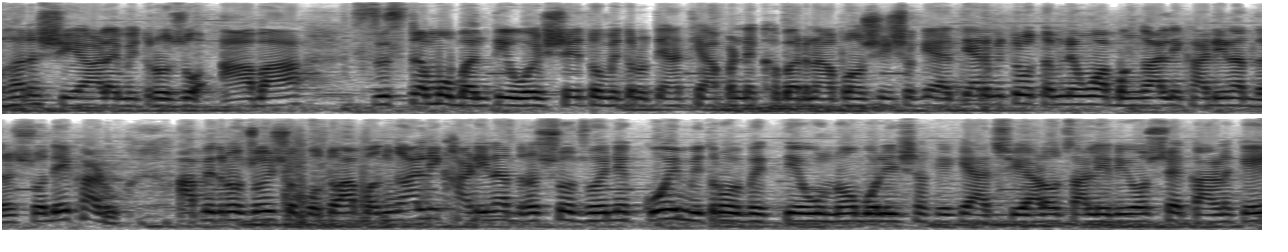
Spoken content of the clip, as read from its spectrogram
ભર શિયાળે મિત્રો જો આવા સિસ્ટમો બનતી હોય છે તો મિત્રો ત્યાંથી આપણને ખબર ના પહોંચી શકે. અત્યારે મિત્રો તમને હું આ બંગાળની ખાડીના દ્રશ્યો દેખાડું. આ મિત્રો જોઈ શકો તો આ બંગાળની ખાડીના દ્રશ્યો જોઈને કોઈ મિત્રો વ્યક્તિ એવું ન બોલી શકે કે આ શિયાળો ચાલી રહ્યો છે. કારણ કે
